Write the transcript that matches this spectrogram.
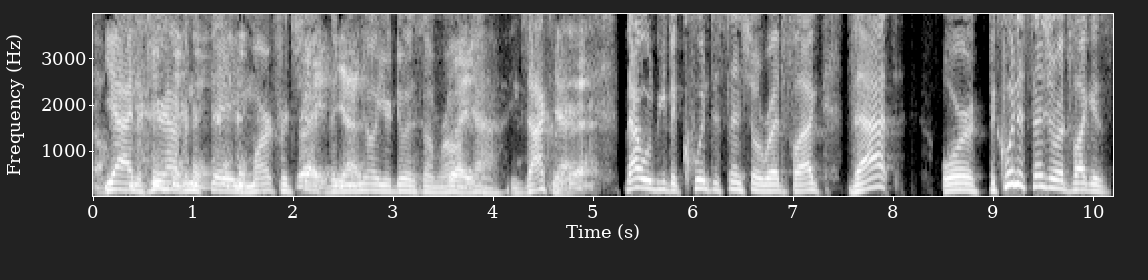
So, Yeah, and if you're having to say mark for check, Right, then yes. you know you're doing something wrong. Right. Yeah, exactly. Yeah. Yeah. that would be the quintessential red flag. That or the quintessential red flag is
